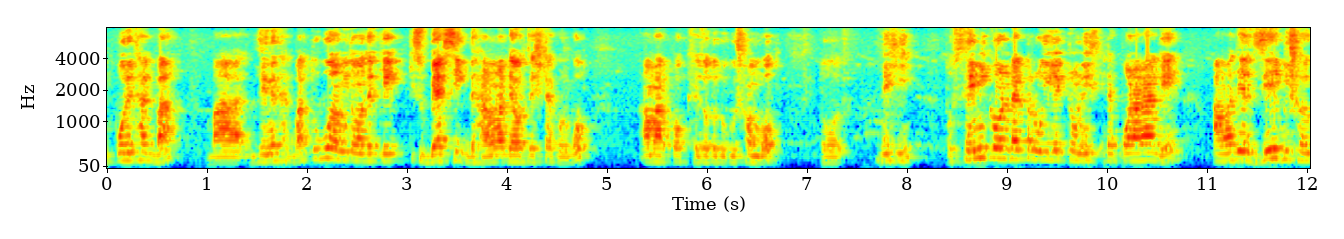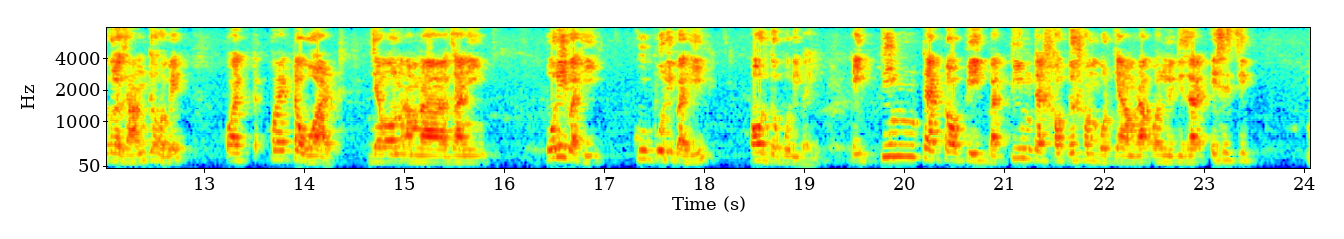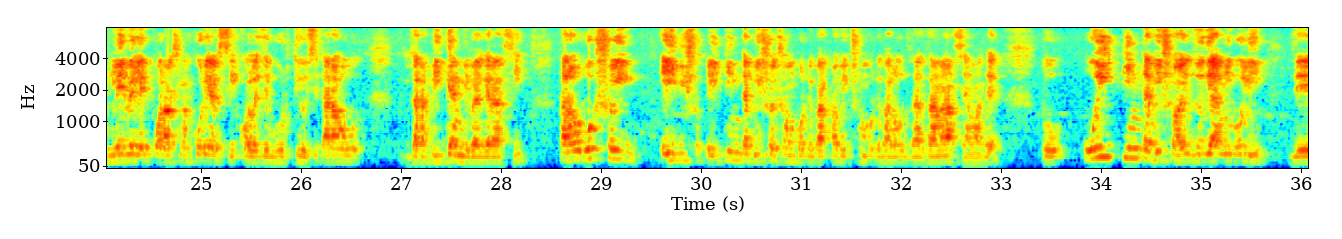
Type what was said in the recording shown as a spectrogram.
পড়ে থাকবা বা জেনে থাকবা, তবুও আমি তোমাদেরকে কিছু বেসিক ধারণা দেওয়ার চেষ্টা করব, আমার পক্ষে যতটুকু সম্ভব। তো দেখি, তো সেমিকন্ডাক্টর ও ইলেকট্রনিক্স এটা পড়ার আগে আমাদের যে বিষয়গুলো জানতে হবে, কয়েকটা কয়েকটা ওয়ার্ড যেমন আমরা জানি পরিবাহী, কুপরিবাহী, অর্ধপরিবাহী। এই তিনটা টপিক বা তিনটা শব্দ সম্পর্কে আমরা অলরেডি যারা এসএসসি লেভেলে পড়াশোনা করে আসছি কলেজে ভর্তি হয়েছি, তারাও, যারা বিজ্ঞান বিভাগের আছি, তারা অবশ্যই এই বিষয়, এই তিনটা বিষয় সম্পর্কে বা টপিক সম্পর্কে ভালো জানা আছে আমাদের। তো ওই তিনটা বিষয় যদি আমি বলি যে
